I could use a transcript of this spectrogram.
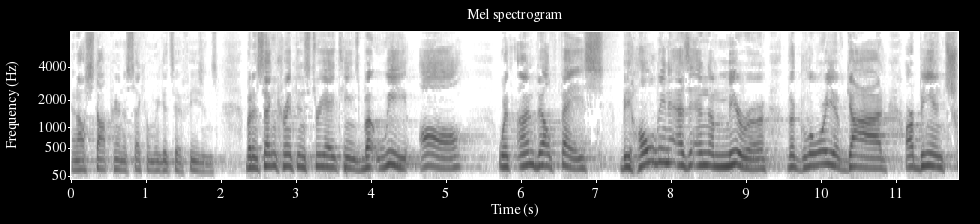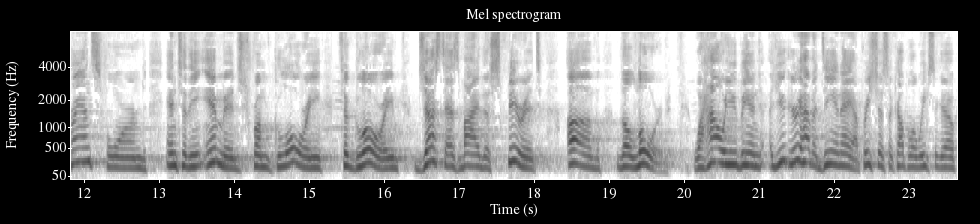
and I'll stop here in a second when we get to Ephesians. But in 2 Corinthians 3.18, but we all with unveiled face beholding as in a mirror the glory of God, are being transformed into the image from glory to glory, just as by the Spirit of the Lord. Well, how are you being? You, you have a DNA. I preached this a couple of weeks ago,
